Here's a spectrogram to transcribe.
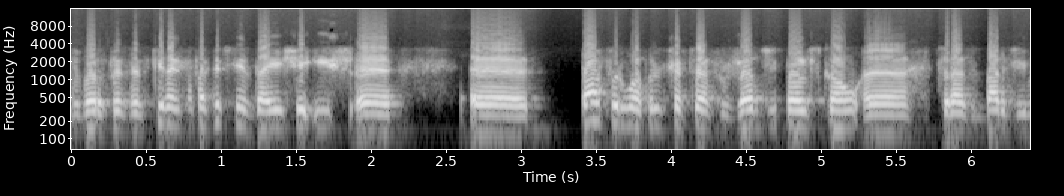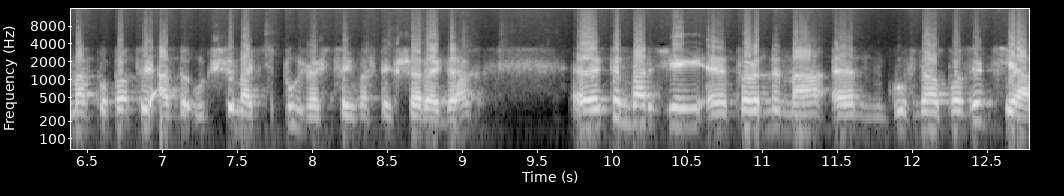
wyborów prezydenckich, także faktycznie zdaje się, iż ta formuła polityczna, która już rządzi Polską, coraz bardziej ma kłopoty, aby utrzymać spójność w swoich własnych szeregach. Tym bardziej problemy ma główna opozycja,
